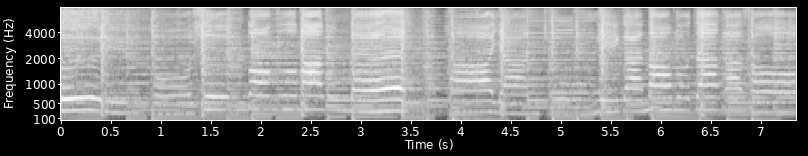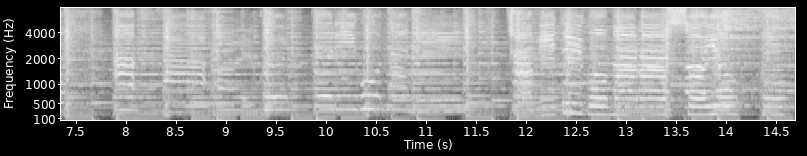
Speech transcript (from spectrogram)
그릴 것은 너무 많은데 하얀 종이가 너무 작아서 아빠 얼굴 그리고 나니 잠이 들고 말았어요.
